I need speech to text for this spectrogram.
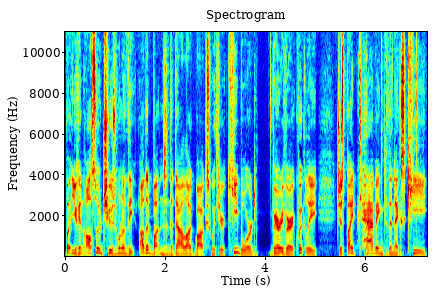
But you can also choose one of the other buttons in the dialog box with your keyboard very, very quickly just by tabbing to the next key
